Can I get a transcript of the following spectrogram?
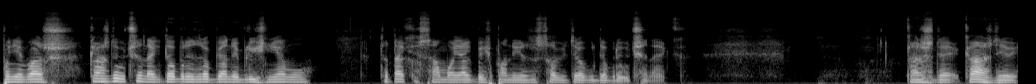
Ponieważ każdy uczynek dobry zrobiony bliźniemu, to tak samo jakbyś Panu Jezusowi zrobił dobry uczynek. Każdy, każdy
